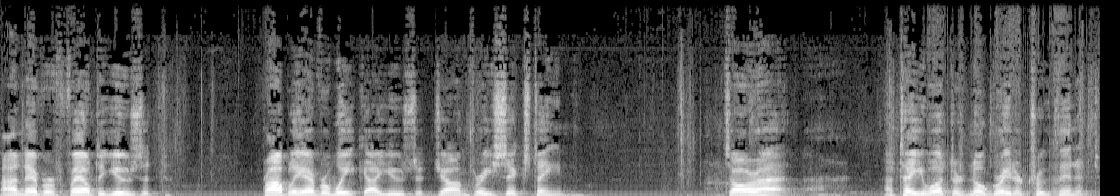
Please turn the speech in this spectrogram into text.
I never fail to use it. Probably every week I use it. John three sixteen. It's all right. I tell you what, there's no greater truth in it.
